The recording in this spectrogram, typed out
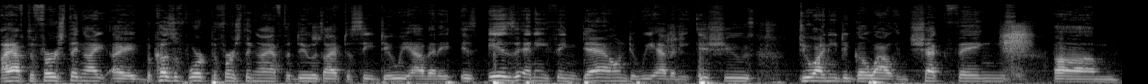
I have to first thing I, I because of work. The first thing I have to do is I have to see do we have any is is anything down? Do we have any issues? Do I need to go out and check things? Um,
